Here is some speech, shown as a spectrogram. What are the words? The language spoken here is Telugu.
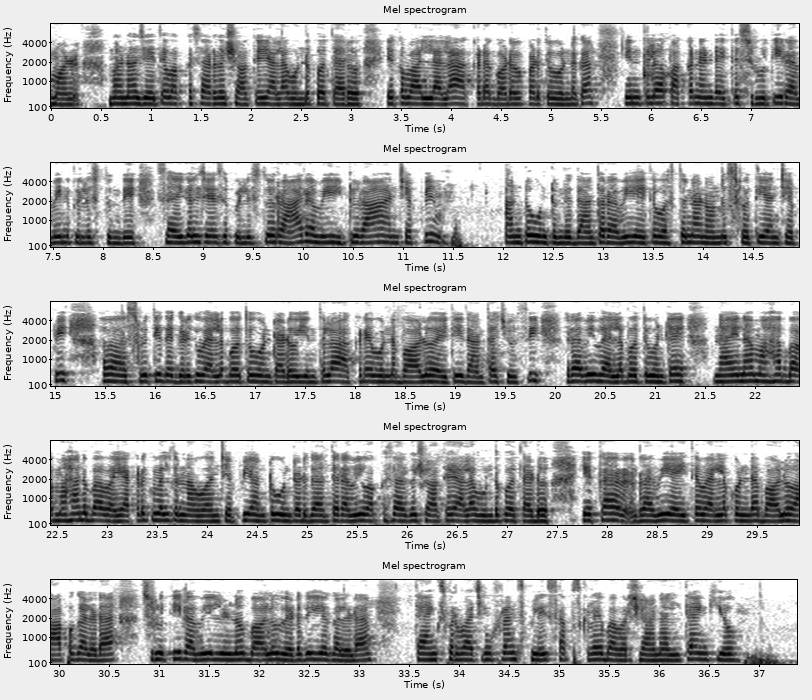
మనోజ్ అయితే ఒక్కసారిగా షాక్ అయ్యి అలా ఉండిపోతారు. ఇక వాళ్ళు అలా అక్కడ గొడవ పడుతూ ఉండగా ఇంతలో పక్క నుండి అయితే శృతి రవిని పిలుస్తుంది. సైగలు చేసి పిలుస్తూ రా రవి ఇటు రా అని చెప్పి అంటూ ఉంటుంది. దాంతో రవి అయితే వస్తున్నాను ఉండు శృతి అని చెప్పి శృతి దగ్గరికి వెళ్ళబోతూ ఉంటాడు. ఇంతలో అక్కడే ఉన్న బాలు అయితే ఇదంతా చూసి రవి వెళ్ళబోతూ ఉంటే నాయన మహాబా మహానుభావ ఎక్కడికి వెళ్తున్నావు? అని చెప్పి అంటూ ఉంటాడు. దాంతో రవి ఒక్కసారిగా షాక్ అయ్యి అలా ఉండిపోతాడు. ఇక రవి అయితే వెళ్ళకుండా బాలు ఆపగలడా? శృతి రవిలను Balu విడదీయగలడా? Thanks for watching friends please subscribe our channel thank you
